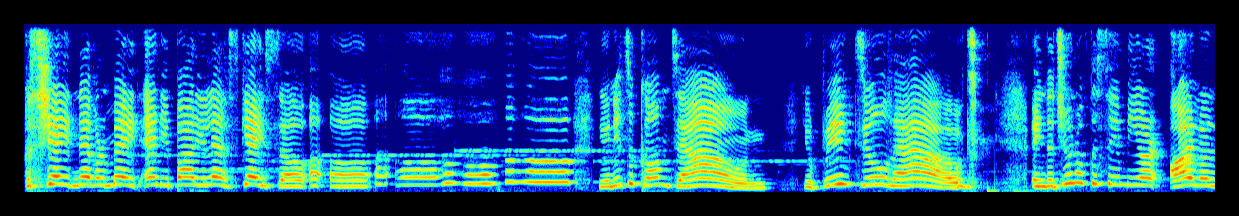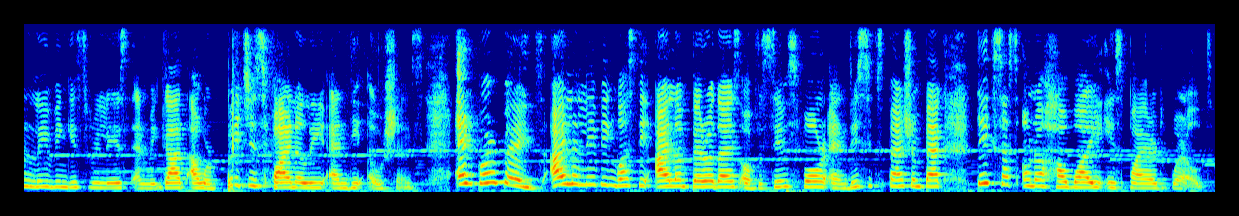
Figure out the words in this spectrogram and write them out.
cause Shade never made anybody less gay, so uh uh uh uh uh, uh, you need to calm down. You're being too loud. In the June of the same year, Island Living is released and we got our beaches finally and the oceans. And mermaids! Island Living was the island paradise of The Sims 4 and this expansion pack takes us on a Hawaii-inspired world.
